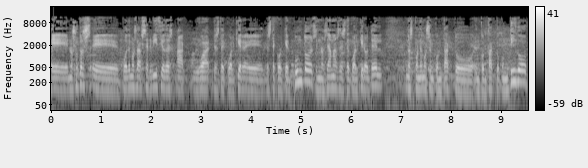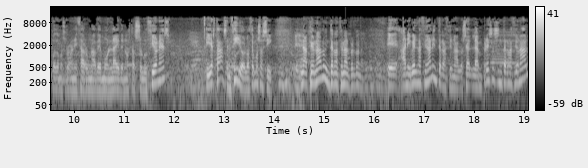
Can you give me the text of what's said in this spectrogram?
Eh, nosotros eh, podemos dar servicio des- a- desde, cualquier, eh, desde cualquier punto, si nos llamas desde cualquier hotel, nos ponemos en contacto, en contacto contigo, podemos organizar una demo online de nuestras soluciones y ya está, sencillo, lo hacemos así. ¿Nacional o internacional? Perdona. Eh, a nivel nacional e internacional. O sea, la empresa es internacional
